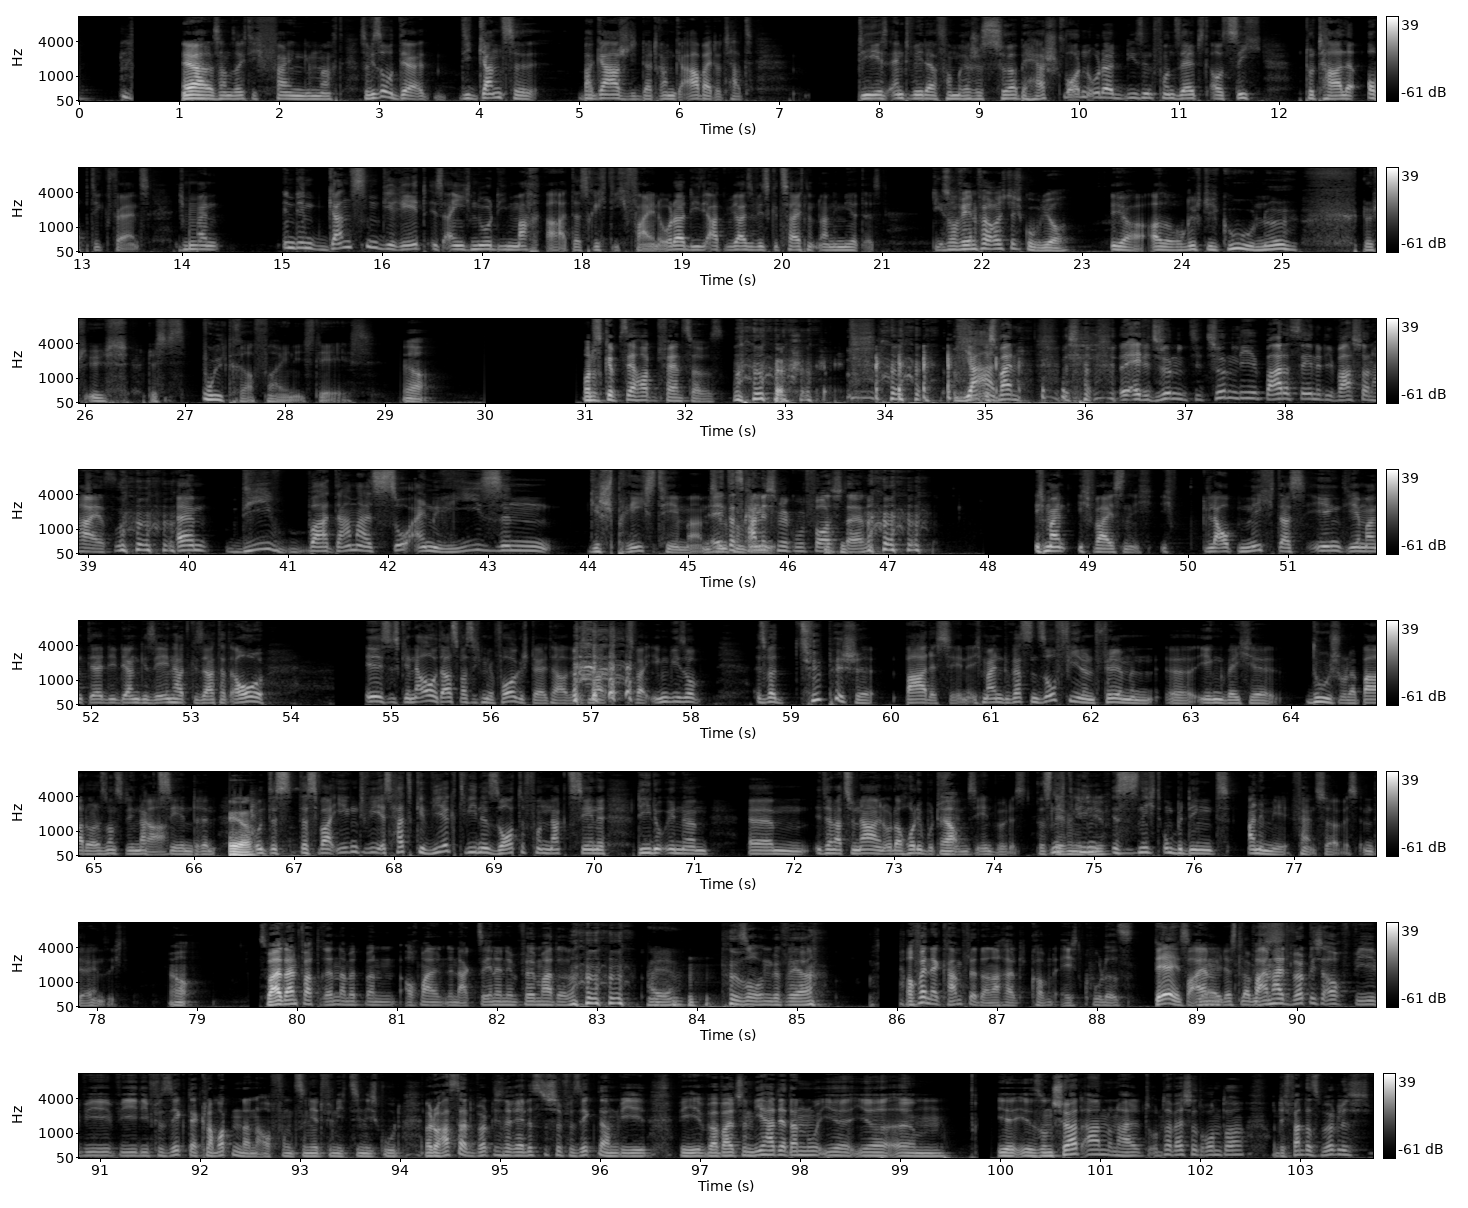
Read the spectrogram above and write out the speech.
Ja, das haben sie richtig fein gemacht. Sowieso der die ganze Bagage, die da dran gearbeitet hat, die ist entweder vom Regisseur beherrscht worden oder die sind von selbst aus sich totale Optikfans. Ich meine, in dem ganzen Gerät ist eigentlich nur die Machart das richtig feine, oder? Die Art und Weise, wie es gezeichnet und animiert ist. Die ist auf jeden Fall richtig gut, ja. Ja, also richtig gut, ne? Das ist, das ist ultra fein, ist das. Ja. Und es gibt sehr hotten Fanservice. Ja, ich meine, ey, die Jun- die Chun-Li-Badeszene, die war schon heiß. ähm, die war damals so ein riesen Gesprächsthema. ey, das kann wegen- ich mir gut vorstellen. Ich meine, ich weiß nicht. Ich glaube nicht, dass irgendjemand, der die dann gesehen hat, gesagt hat, oh, es ist genau das, was ich mir vorgestellt habe. Es war, es war irgendwie so, es war typische Badeszene. Ich meine, du hast in so vielen Filmen äh, irgendwelche Dusch- oder Bade- oder sonst wie Nacktszenen drin. Ja. Und das, das war irgendwie, es hat gewirkt wie eine Sorte von Nacktszene, die du in einem ähm, internationalen oder Hollywood-Film Ja. sehen würdest. Das ist nicht, definitiv. Es ist nicht unbedingt Anime-Fanservice in der Hinsicht. ja. Es war halt einfach drin, damit man auch mal eine Nacktszene in dem Film hatte. Ah, ja. so ungefähr. Auch wenn der Kampf, der danach halt kommt, echt cool ist. Der ist Vor allem, geil, das glaub ich. vor allem halt wirklich auch, wie, wie, wie die Physik der Klamotten dann auch funktioniert, finde ich ziemlich gut. Weil du hast halt wirklich eine realistische Physik dann, wie, wie, weil Chun Li hat ja dann nur ihr, ihr, ähm, ihr, ihr so ein Shirt an und halt Unterwäsche drunter. Und ich fand das wirklich,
